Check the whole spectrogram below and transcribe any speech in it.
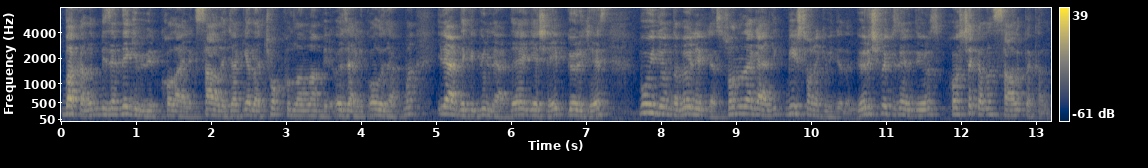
Bakalım bize ne gibi bir kolaylık sağlayacak ya da çok kullanılan bir özellik olacak mı? İlerideki günlerde yaşayıp göreceğiz. Bu videonun da böylelikle sonuna geldik. Bir sonraki videoda görüşmek üzere diyoruz. Hoşçakalın, sağlıkla kalın.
